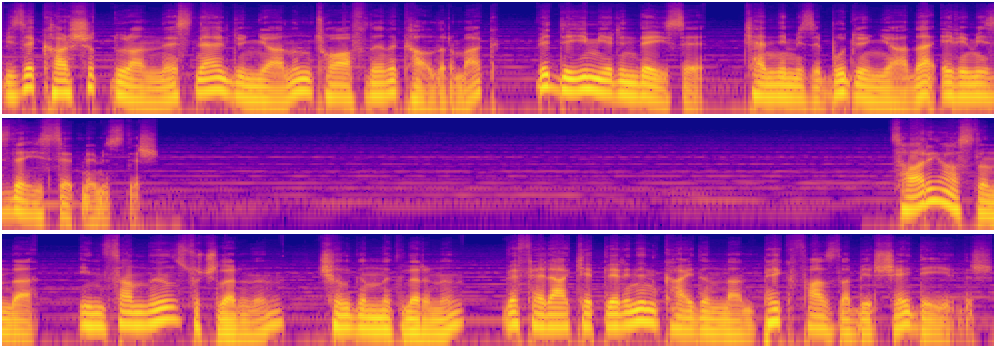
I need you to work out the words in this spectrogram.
bize karşıt duran nesnel dünyanın tuhaflığını kaldırmak ve deyim yerinde ise kendimizi bu dünyada evimizde hissetmemizdir. Tarih aslında insanlığın suçlarının, çılgınlıklarının ve felaketlerinin kaydından pek fazla bir şey değildir.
